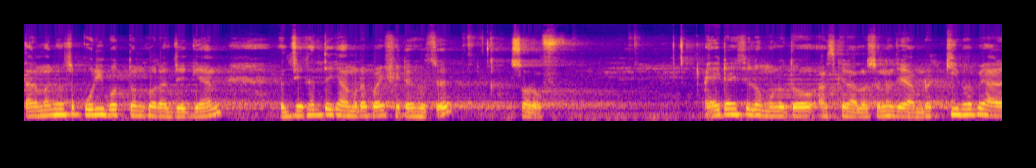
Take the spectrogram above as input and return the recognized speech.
তার মানে হচ্ছে পরিবর্তন করা যে জ্ঞান, যেখান থেকে আমরা পাই সেটা হচ্ছে সরফ। এটাই ছিল মূলত আজকের আলোচনা যে আমরা কীভাবে আর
